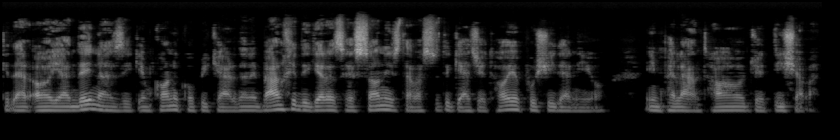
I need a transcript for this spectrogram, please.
که در آینده نزدیک امکان کپی کردن برخی دیگر از حسانی است توسط گجت های پوشیدنی و این پلنت ها جدی شود.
